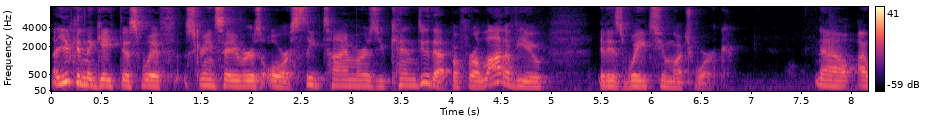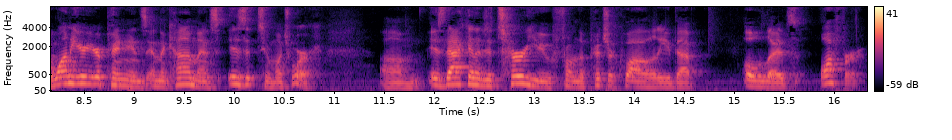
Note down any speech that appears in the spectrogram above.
Now you can negate this with screensavers or sleep timers. You can do that, but for a lot of you, it is way too much work. Now, I want to hear your opinions in the comments. Is it too much work? Um, is that going to deter you from the picture quality that OLEDs offer?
